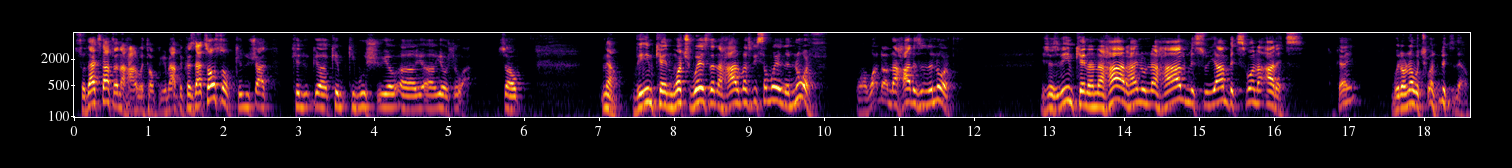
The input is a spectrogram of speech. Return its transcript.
So that's not the Nahar we're talking about because that's also Kiddushat, Kid- uh, Kib- Kibush Yo- uh, uh, Yoshua. So now, the Imken, watch where's the Nahar? Must be somewhere in the north. Well, what Nahar is in the north? He says, V'imken Nahar, Hainu Nahar Misuyam Betzvon Haaretz. Okay? We don't know which one it is now.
